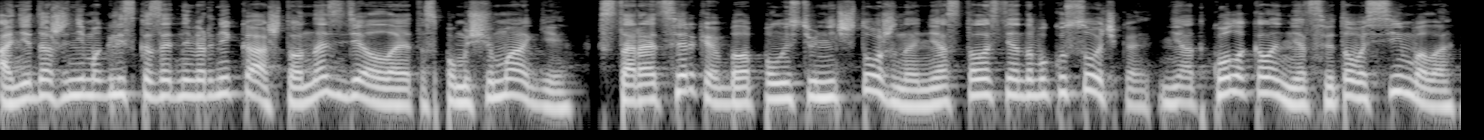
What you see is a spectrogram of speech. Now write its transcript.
Они даже не могли сказать наверняка, что она сделала это с помощью магии. Старая церковь была полностью уничтожена, не осталось ни одного кусочка, ни от колокола, ни от святого символа,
